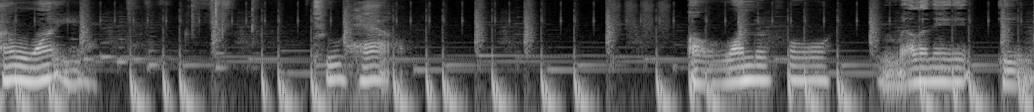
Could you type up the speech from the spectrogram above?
I want you to have a wonderful melanated evening.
